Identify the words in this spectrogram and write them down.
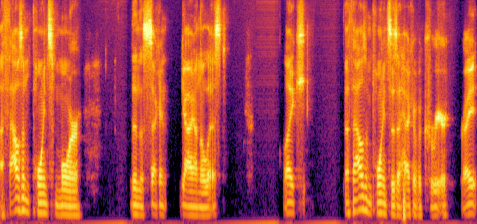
a thousand points more than the second guy on the list. Like, a thousand points is a heck of a career, right?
